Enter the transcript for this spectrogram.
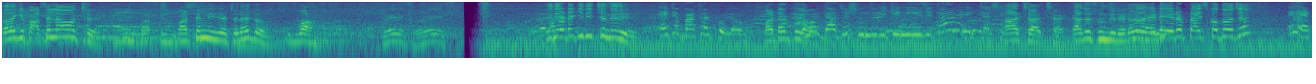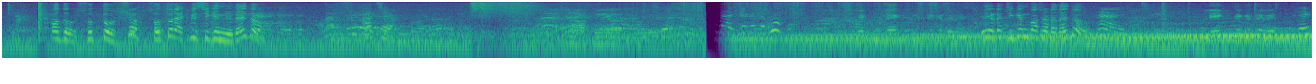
দাদা কি পার্সেল নেওয়া হচ্ছে? পার্সেল নিয়ে যাচ্ছে তাই তো? বাহ। দিদি এটা কি দিচ্ছেন দিদি? এইটা বাটার পোলাও। বাটার পোলাও। আমার গাজর সুন্দরীকে নিয়ে যেটা এইটা সেটা। আচ্ছা আচ্ছা গাজর সুন্দরী এটা এটা এটা প্রাইস কত আছে? এই একই কত? সত্তর? সত্তর। এক পিস চিকেন দিই তাই তো? হ্যাঁ হ্যাঁ হ্যাঁ। আচ্ছা। এক জায়গায় দেবো? একটু লেগ পিস থেকে দেবেন। এই এটা চিকেন কষাটা তাই তো? হ্যাঁ লেগ থেকে দেবেন। লেগ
